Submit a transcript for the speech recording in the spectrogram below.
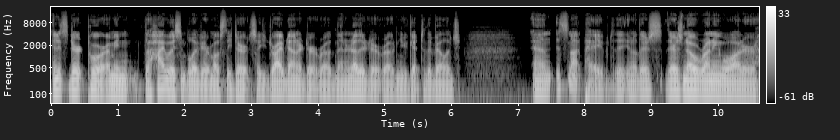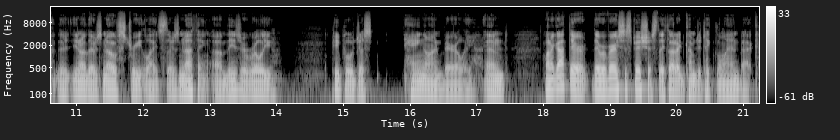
and it's dirt poor. I mean, the highways in Bolivia are mostly dirt. So you drive down a dirt road and then another dirt road, and you get to the village, and it's not paved. You know, there's there's no running water. There, you know, there's no street lights. There's nothing. Um, these are really people who just hang on barely. And when I got there, they were very suspicious. They thought I'd come to take the land back,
